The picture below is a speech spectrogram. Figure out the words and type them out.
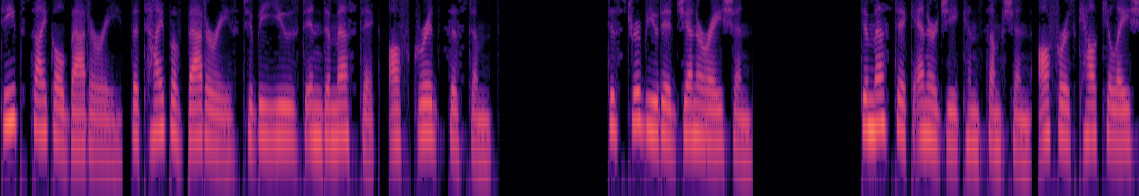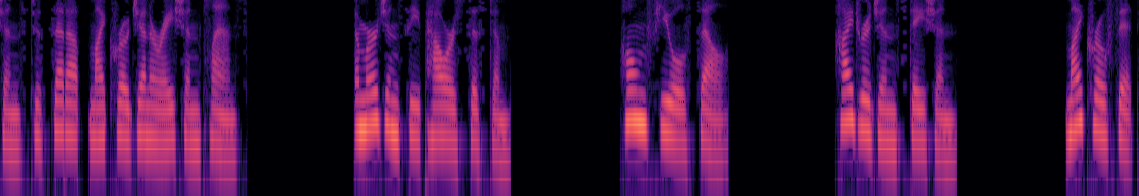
Deep cycle battery the type of batteries to be used in domestic, off-grid systems. Distributed generation. Domestic energy consumption offers calculations to set up microgeneration plants. Emergency power system. Home fuel cell Hydrogen station Microfit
